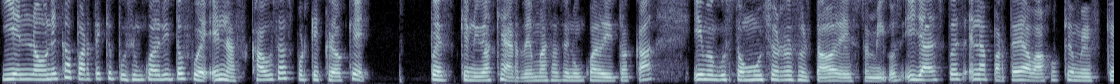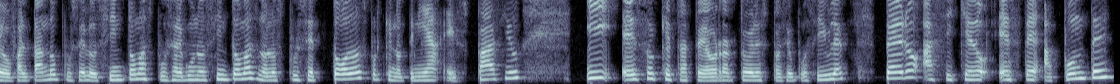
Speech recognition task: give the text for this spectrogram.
Y en la única parte que puse un cuadrito fue en las causas, porque creo que pues que no iba a quedar de más hacer un cuadrito acá. Y me gustó mucho el resultado de esto amigos. Y ya después en la parte de abajo que me quedó faltando puse los síntomas puse algunos síntomas no los puse todos porque no tenía espacio. Y eso que traté de ahorrar todo el espacio posible. Pero así quedó este apunte.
